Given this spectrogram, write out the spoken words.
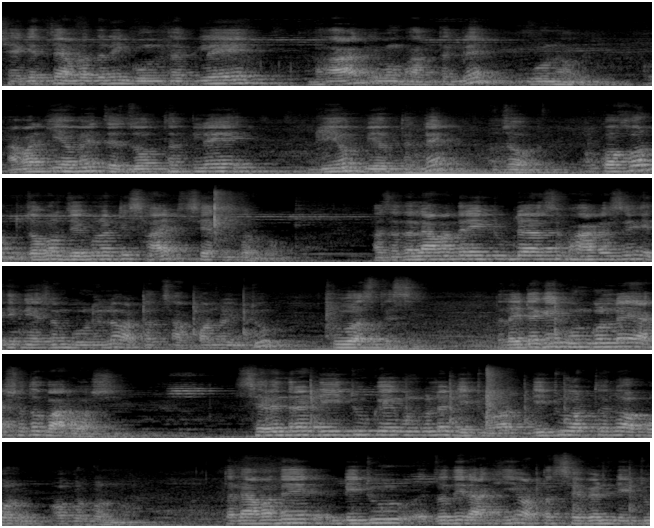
সেক্ষেত্রে আমরা জানি গুণ থাকলে ভাগ এবং ভাগ থাকলে গুণ হবে। আবার কি হবে? যে যোগ থাকলে বিয়োগ বিয়োগ থাকলে যোগ। কখন? যখন যে কোনো একটি সাইড চেঞ্জ করব। আচ্ছা তাহলে আমাদের এই টুটা আছে, ভাগ আছে, এদিক নিয়ে আসলাম, গুণ হলো, অর্থাৎ ছাপ্পান্ন ইন্টু টু আসতেছে। তাহলে এটাকে গুণ করলে একশত বারো আসে। সেভেন দ্বারা ডি টু কে গুণ করলে ডি টু আর ডি টু অর্থ হলো অপর অপর কর্ণ। তাহলে আমাদের ডি টু যদি রাখি, অর্থাৎ সেভেন ডি টু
